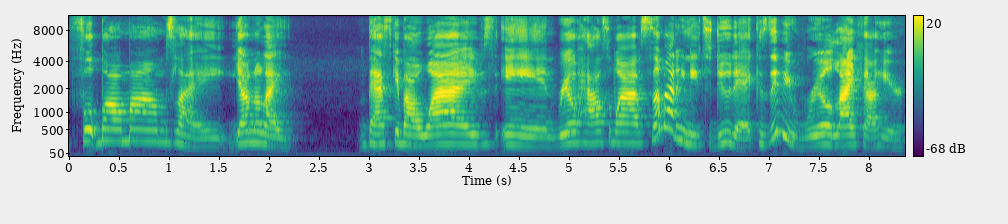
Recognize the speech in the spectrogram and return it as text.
football moms, like y'all know like basketball wives and real housewives somebody needs to do that because it be real life out here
